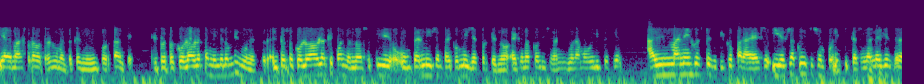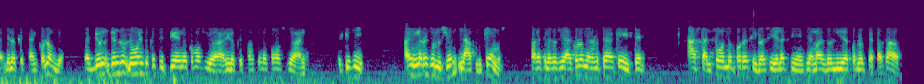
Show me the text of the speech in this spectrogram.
Y además, para otro argumento que es muy importante, el protocolo habla también de lo mismo, Néstor. El protocolo habla que cuando no se pide un permiso, entre comillas, porque no eso no condiciona ninguna movilización, hay un manejo específico para eso y es la constitución política, son las leyes de, de lo que está en Colombia. Pues yo, yo lo, lo único que estoy pidiendo como ciudadano y lo que están haciendo como ciudadanos es que si hay una resolución, la apliquemos, para que la sociedad colombiana no tenga que irse hasta el fondo, por decirlo así, de la experiencia más dolida por lo que ha pasado.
